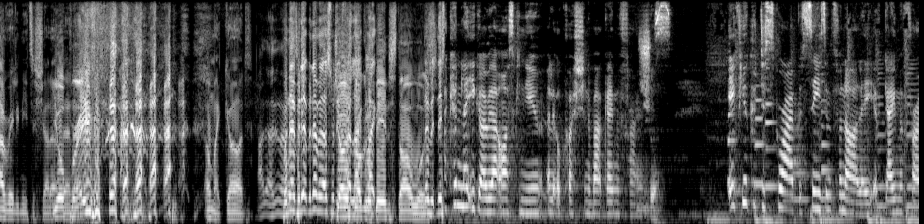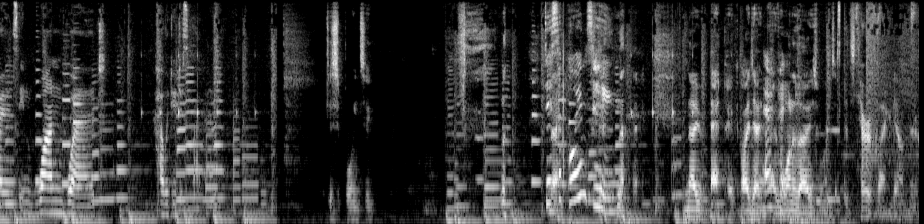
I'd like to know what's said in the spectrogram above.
I really need to shut up. You're then. brave. oh my god. I, I don't know. But no, but, no, but no, but that's what Joe's it felt not like. going to be in Star Wars. no, but this I couldn't let you go without asking you a little question about Game of Thrones. Sure. If you could describe the season finale of Game of Thrones in one word, how would you describe it? Disappointing. Disappointing. No, epic. I don't know. One of those ones. It's terrifying down there.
